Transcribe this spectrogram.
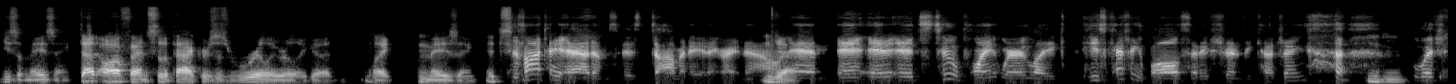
He's amazing. That offense of the Packers is really, really good. Like amazing. It's Davante Adams is dominating right now, Yeah. and, and and it's to a point where like he's catching balls that he shouldn't be catching, Mhm. which it,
